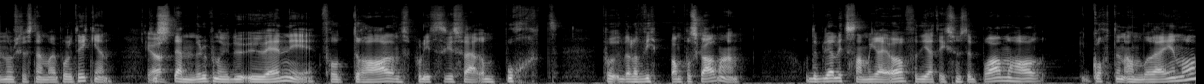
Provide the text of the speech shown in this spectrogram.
når du skal stemme i politikken, Ja. så stemmer du på noe du er uenig i, for å dra den politiske sfæren bort, på, eller vippe den på skalaen. Og det blir litt samme greia, fordi at jeg syns det er bra vi har gått den andre veien nå,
